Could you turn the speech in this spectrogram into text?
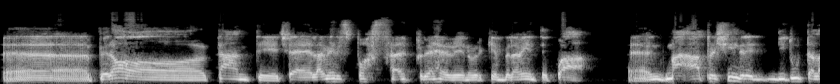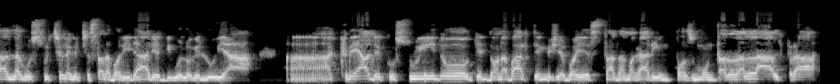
eh, però tante, cioè la mia risposta è breve perché veramente qua. Eh, ma a prescindere di tutta la, la, costruzione che c'è stata poi di Dario e di quello che lui ha, ha creato e costruito, che da una parte invece poi è stata magari un po' smontata dall'altra,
